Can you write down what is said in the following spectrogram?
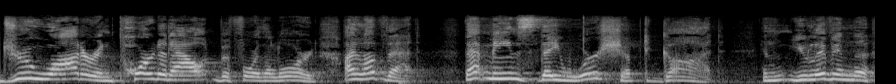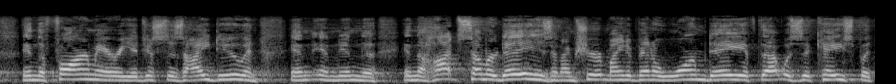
drew water, and poured it out before the Lord. I love that. That means they worshiped God. And you live in the in the farm area just as I do, and, and, and in the in the hot summer days, and I'm sure it might have been a warm day if that was the case, but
